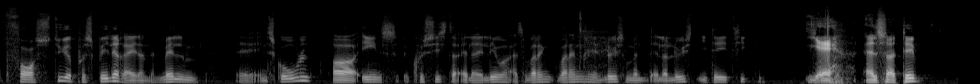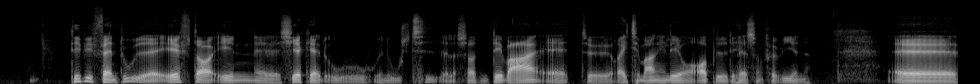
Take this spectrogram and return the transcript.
får styr på spillereglerne mellem øh, en skole og ens kursister eller elever? Altså, hvordan, hvordan løser man, eller løst i det etikken? Ja, altså det, det vi fandt ud af efter en øh, cirka et uge, en uges tid eller sådan, det var, at øh, rigtig mange elever oplevede det her som forvirrende. Øh,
